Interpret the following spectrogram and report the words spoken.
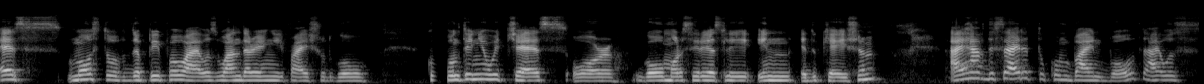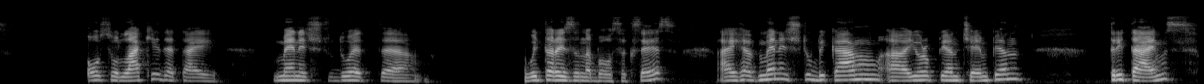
as most of the people i was wondering if i should go continue with chess or go more seriously in education I have decided to combine both. I was also lucky that I managed to do it uh, with a reasonable success. I have managed to become a European champion three times,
